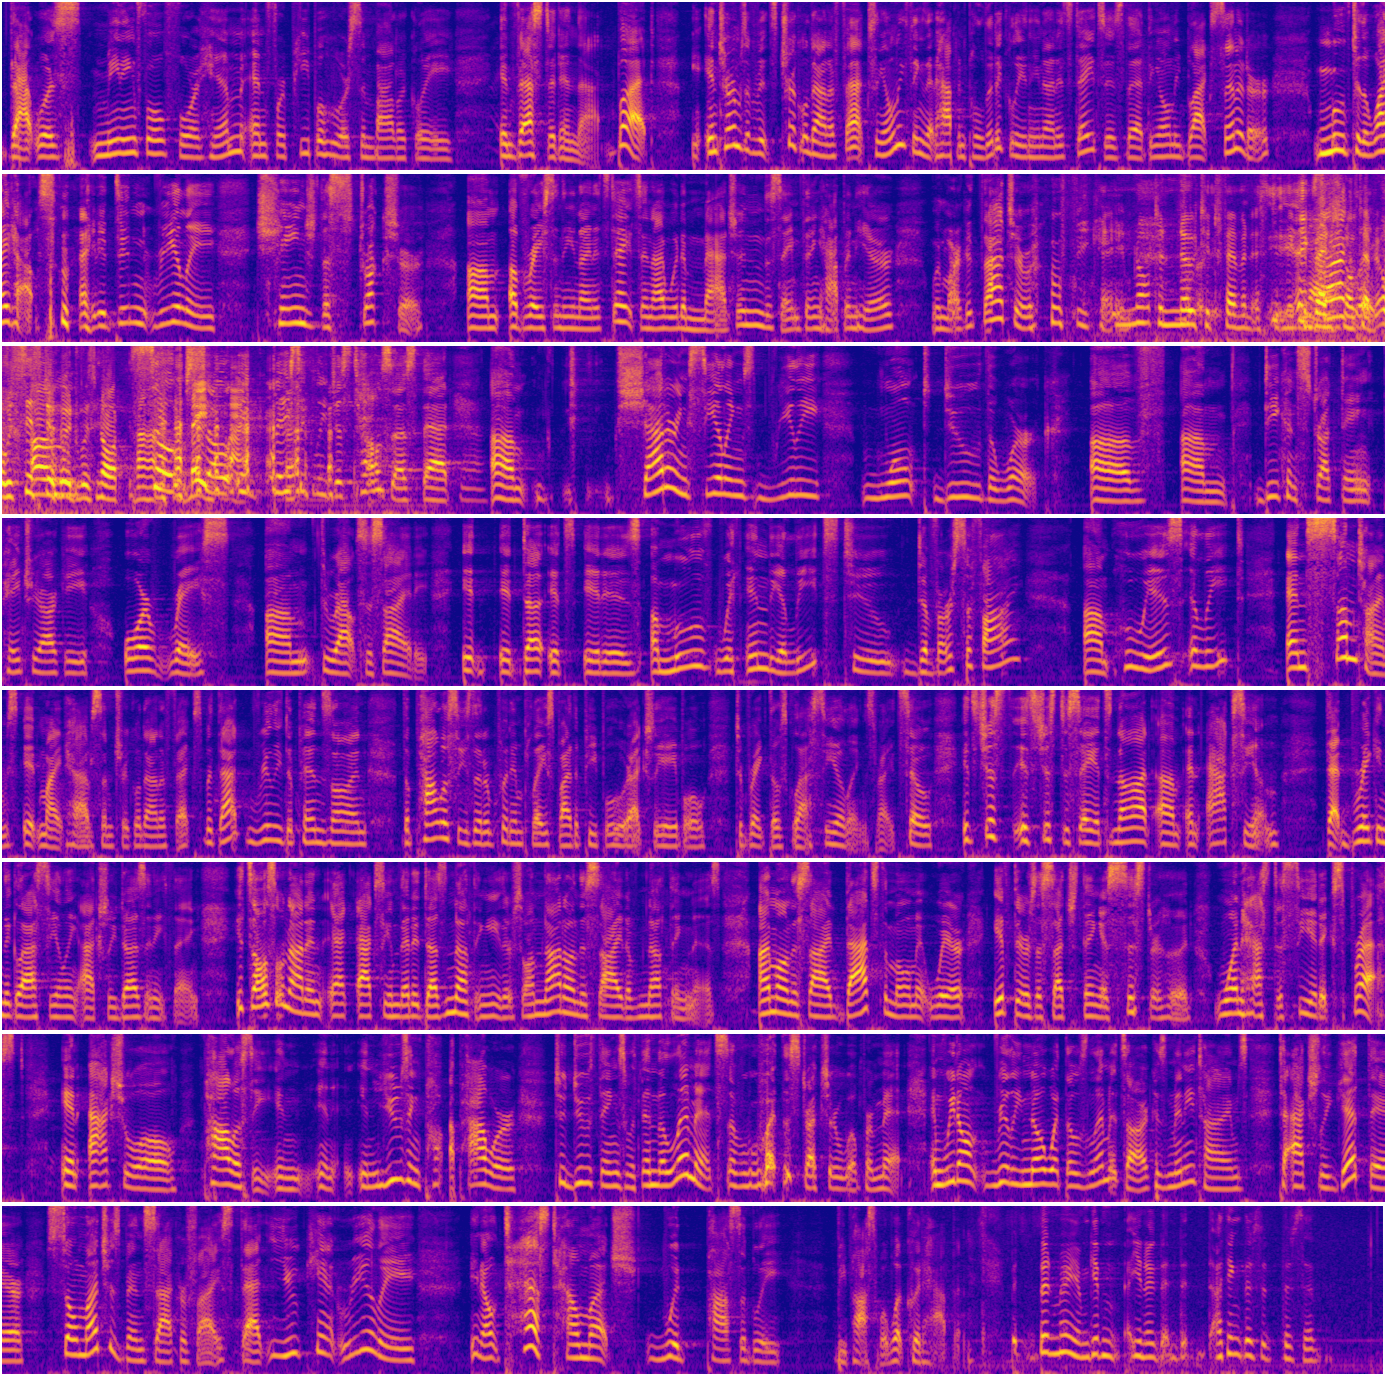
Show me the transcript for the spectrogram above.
That was meaningful for him and for people who are symbolically invested in that. But in terms of its trickle down effects, the only thing that happened politically in the United States is that the only black senator moved to the White House, right? It didn't really change the structure um, of race in the United States. And I would imagine the same thing happened here when Margaret Thatcher became. Not a noted feminist in the exactly. conventional term. Or sisterhood um, was not. so so it basically just tells us that yeah. um, shattering ceilings really won't do the work of um, deconstructing patriarchy or race um, throughout society. It, it, do, it's, it is a move within the elites to diversify um, who is elite. And sometimes it might have some trickle down effects, but that really depends on the policies that are put in place by the people who are actually able to break those glass ceilings, right? So it's just, it's just to say it's not um, an axiom that breaking the glass ceiling actually does anything. It's also not an axiom that it does nothing either. So I'm not on the side of nothingness. I'm on the side that's the moment where if there's a such thing as sisterhood, one has to see it expressed in actual policy, in, in, in using po- power to do things within the limits of what the structure will permit. And we don't really know what those limits are because many times to actually get there, so much has been sacrificed that you can't really, you know, test how much would possibly be possible, what could happen. But, but Myriam, given, you know, th- th- I think there's a, there's a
